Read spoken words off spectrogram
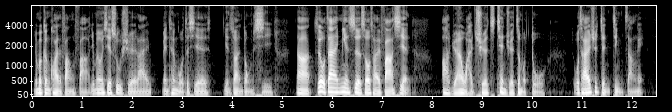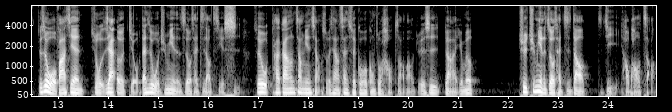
有没有更快的方法？有没有一些数学来 maintain 我这些演算的东西？那只有在面试的时候才会发现啊，原来我还缺欠缺这么多，我才会去紧紧张诶。就是我发现，我现在二九，但是我去面的时候才知道这些事。所以他刚刚上面想说，像三十岁过后工作好找嘛？我觉得是对啊。有没有去去面了之后才知道自己好不好找？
